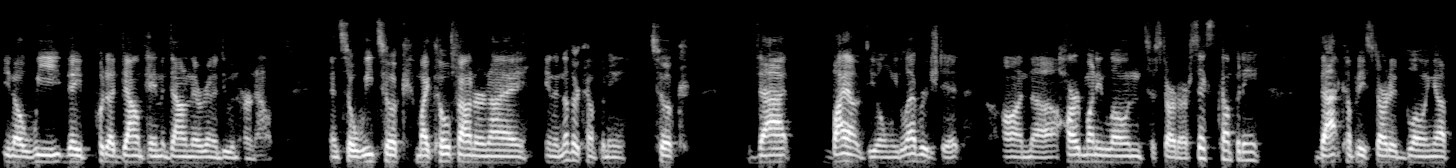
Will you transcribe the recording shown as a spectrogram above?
you know we they put a down payment down and they were going to do an earnout, and so we took my co-founder and I in another company took that buyout deal and we leveraged it on a hard money loan to start our sixth company. That company started blowing up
